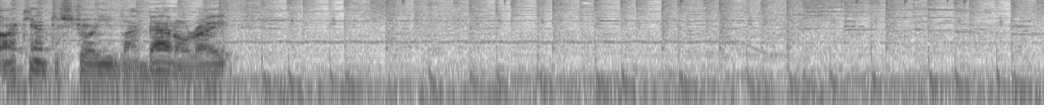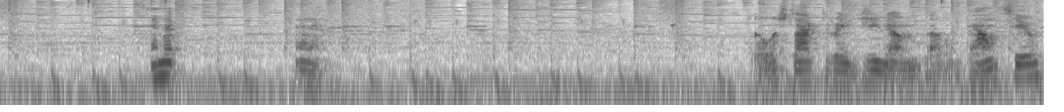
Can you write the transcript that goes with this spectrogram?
I can't destroy you by battle, right? Damn it. Eh. So wish to activate Genome. That will bounce you?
